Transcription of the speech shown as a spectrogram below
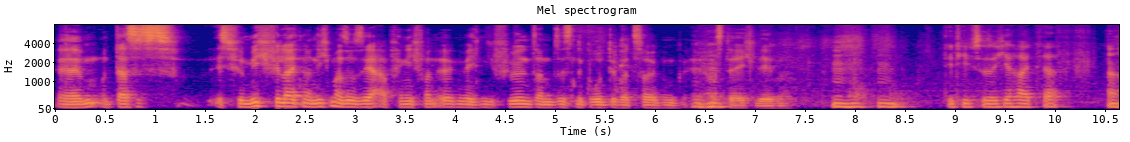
Mhm. Ähm, und das ist ist für mich vielleicht noch nicht mal so sehr abhängig von irgendwelchen Gefühlen, sondern das ist eine Grundüberzeugung, äh, mhm. aus der ich lebe. Mhm. mhm. Die tiefste Sicherheit, ja. ja.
